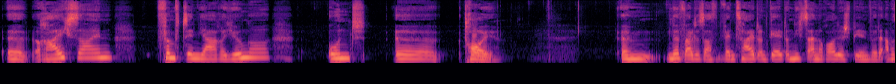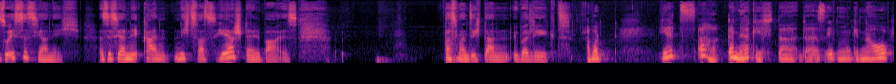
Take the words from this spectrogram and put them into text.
äh, reich sein, 15 Jahre jünger und äh, treu ähm, ne, weil du sagst, wenn Zeit und Geld und nichts eine Rolle spielen würde. Aber so ist es ja nicht. Es ist ja kein, nichts, was herstellbar ist, was man sich dann überlegt. Aber jetzt, ah, da merke ich, da, da ist eben genau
